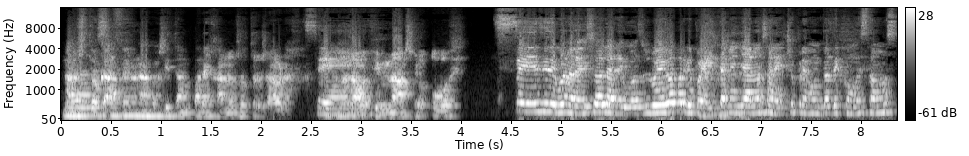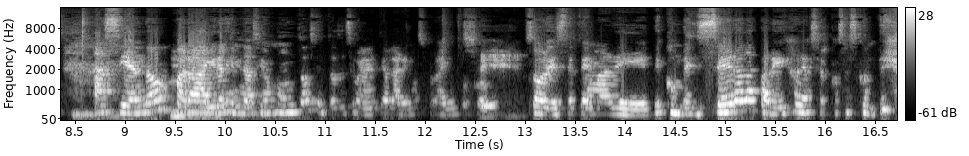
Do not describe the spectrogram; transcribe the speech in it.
Nos toca hacer una cosita en pareja nosotros ahora. Sí. Nos al gimnasio. Uy. Sí, sí, bueno, de eso hablaremos luego, porque por ahí también ya nos han hecho preguntas de cómo estamos haciendo para ir al gimnasio juntos, entonces seguramente hablaremos por ahí un poco sobre este tema de, de, convencer a la pareja de hacer cosas contigo.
